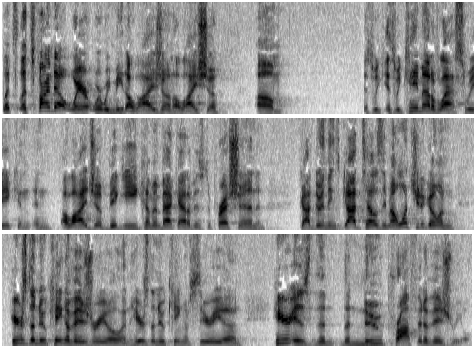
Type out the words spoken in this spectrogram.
let's, let's find out where, where we meet Elijah and Elisha. Um, as, we, as we came out of last week and, and Elijah, Big E coming back out of his depression and God doing things, God tells him, I want you to go and here's the new king of Israel, and here's the new king of Syria, and here is the, the new prophet of Israel.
